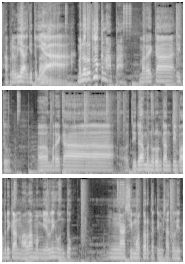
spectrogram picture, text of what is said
Aprilia gitu kan? ya Menurut lu kenapa mereka itu eh, mereka tidak menurunkan tim pabrikan malah memilih untuk ngasih motor ke tim satelit?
